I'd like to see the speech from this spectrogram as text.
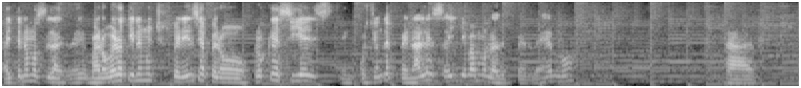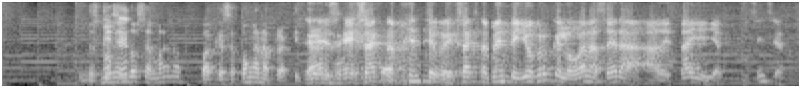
ahí tenemos, la, eh, Barovero tiene mucha experiencia, pero creo que sí es, en cuestión de penales, ahí llevamos la de perder, ¿no? O sea, pues tienen dos semanas para que se pongan a practicar. Exactamente, güey, exactamente. Yo creo que lo van a hacer a, a detalle y a conciencia, ¿no?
